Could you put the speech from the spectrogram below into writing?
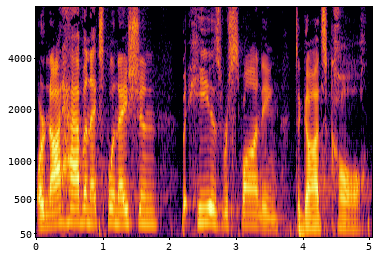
or not have an explanation, but he is responding to God's call.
